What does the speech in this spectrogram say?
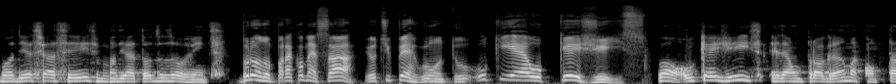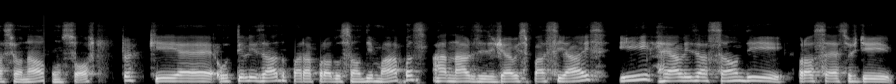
Bom dia, senhor Assis. Bom dia a todos os ouvintes. Bruno, para começar, eu te pergunto, o que é o QGIS? Bom, o QGIS ele é um programa computacional, um software, que é utilizado para a produção de mapas, análises geoespaciais e realização de processos de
